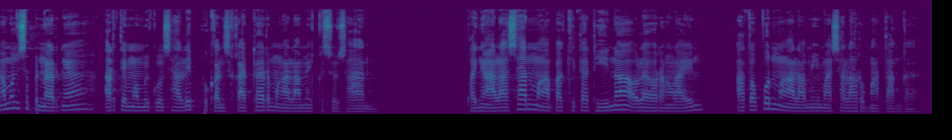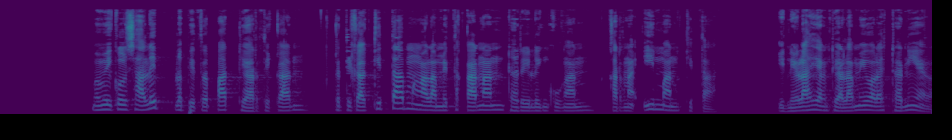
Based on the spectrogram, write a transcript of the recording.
Namun sebenarnya arti memikul salib bukan sekadar mengalami kesusahan. Banyak alasan mengapa kita dihina oleh orang lain ataupun mengalami masalah rumah tangga. Memikul salib lebih tepat diartikan ketika kita mengalami tekanan dari lingkungan karena iman kita. Inilah yang dialami oleh Daniel.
